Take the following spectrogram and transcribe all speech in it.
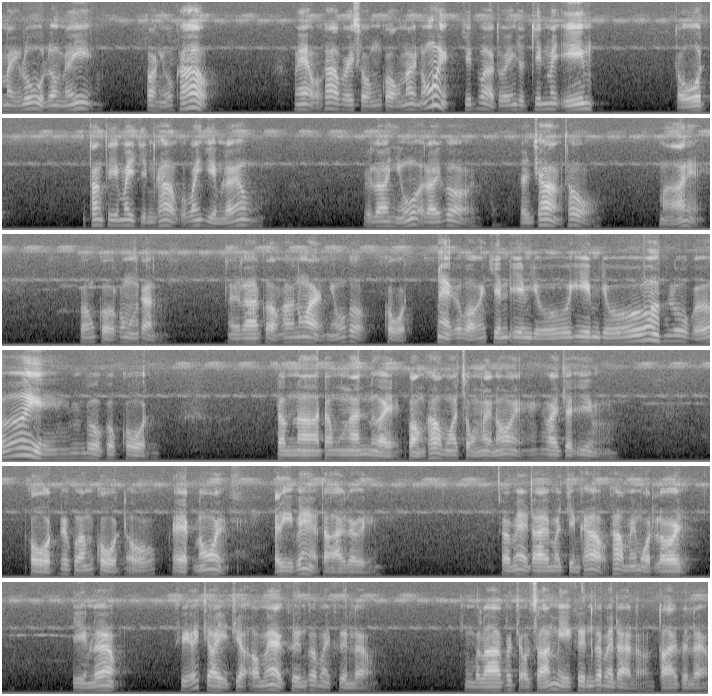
ไม่รู้เรื่องนี้ก็หิวข้าว แม่เอาข้าวไปส่งกล่องน้อยๆคิดว่าตัวเองจะกินไม่อิ่มโกรธทั้งที่ไม่กินข้าวก็ไม่อิ่มแล้ว เวลาหิวอะไรก็เป็นช่างเท่าหมาเนี่ยความโกรธก็เหมือนกัน เวลากล่องข้าวน้อยหิวก็โกรธแม่ก็บอกให้กินอิ่มอยู่อิ่มอยู่ ลูกเอ้ยลูกก็โกรธำนาทำงานเหนื่อยก่องเข้ามาส่งน้อยๆไว้จะอิ่ม โกรธด้วยความโกรธเอาแอกน้อยตีแม่ตายเลยตอนแม่ตายมากินข้าวข้าวไม่หมดเลยอิ่มแล้ว เสียใจจะเอาแม่คืนก็ไม่คืนแล้วเวลาก็จะเอาสามีคืนก็ไม่ได้แล้วตายไปแล้ว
